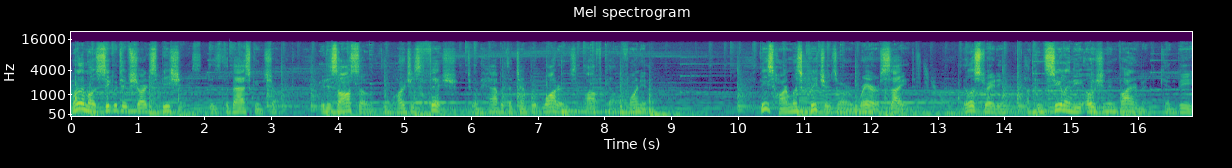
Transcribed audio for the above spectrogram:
One of the most secretive shark species is the basking shark. It is also the largest fish to inhabit the temperate waters off California. These harmless creatures are a rare sight, illustrating how concealing the ocean environment can be.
